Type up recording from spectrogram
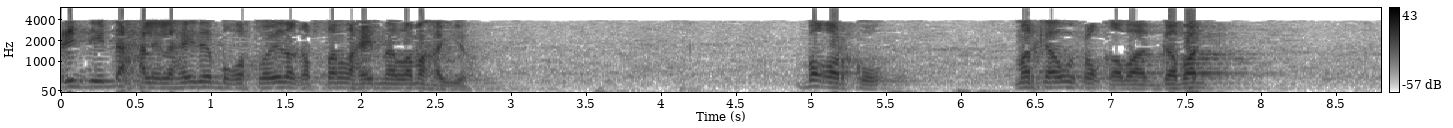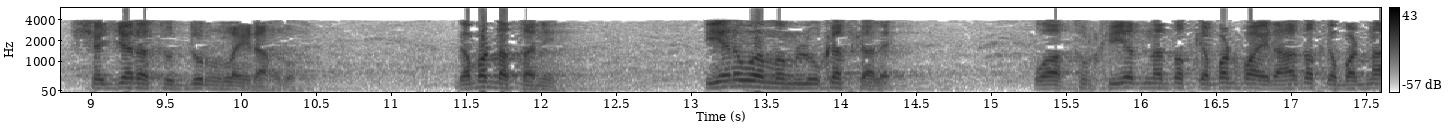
ciddii dhaxli lahayd ee boqortooyada qabsan lahaydna lama hayo. Boqorku markaa wuxuu qabaa gabadh shajaratu dur la yidhaahdo. Gabadha tani iyana waa mamluukad kale waa turkiyadna dadka badh baa idhaha dadka badhna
